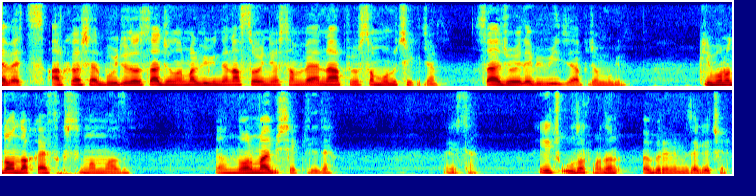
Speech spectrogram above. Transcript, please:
Evet arkadaşlar bu videoda sadece normal bir günde nasıl oynuyorsam veya ne yapıyorsam onu çekeceğim. Sadece öyle bir video yapacağım bugün. Ki bunu da 10 dakikaya sıkıştırmam lazım. Yani normal bir şekilde. Neyse. Hiç uzatmadan öbür elimize geçelim.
